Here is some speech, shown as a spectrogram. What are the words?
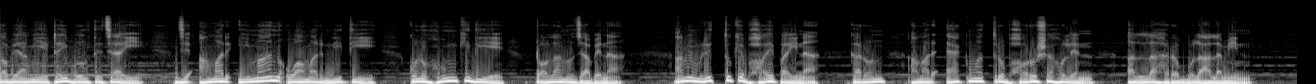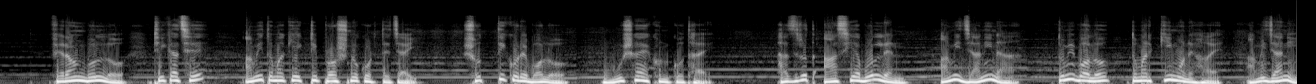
তবে আমি এটাই বলতে চাই যে আমার ইমান ও আমার নীতি কোনো হুমকি দিয়ে টলানো যাবে না। আমি মৃত্যুকে ভয় পাই না, কারণ আমার একমাত্র ভরসা হলেন আল্লাহ রব্বুল আলামিন। ফেরাউন বলল, ঠিক আছে, আমি তোমাকে একটি প্রশ্ন করতে চাই। সত্যি করে বলো, মুসা এখন কোথায়? হজরত আসিয়া বললেন, আমি জানি না। তুমি বলো, তোমার কি মনে হয়? আমি জানি।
